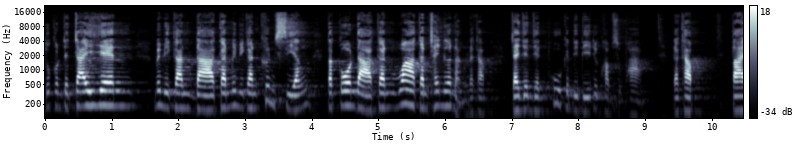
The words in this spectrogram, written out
ทุกคนจะใจเย็น ไม่มีการด่ากัน ไม่มีการขึ้นเสียง ตะโกนด่ากันว่ากันใช้เนื้อหนังนะครับ ใจเย็นๆพูดกันดีๆ ด้วยความสุภาพนะครับ ตาย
